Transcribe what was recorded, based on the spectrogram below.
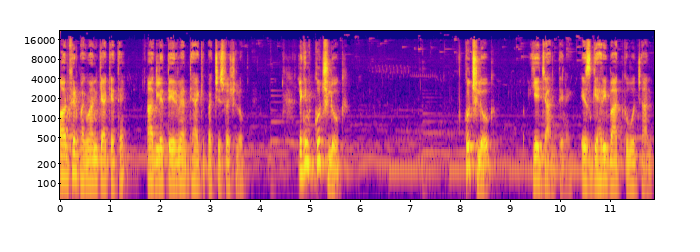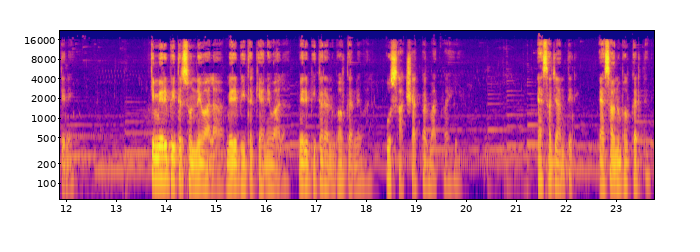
और फिर भगवान क्या कहते हैं? अगले तेरहवें अध्याय के पच्चीसवें श्लोक में। लेकिन कुछ लोग कुछ लोग ये जानते नहीं। इस गहरी बात को वो जानते नहीं कि मेरे भीतर सुनने वाला, मेरे भीतर कहने वाला, मेरे भीतर अनुभव करने वाला, वो साक्षात परमात्मा ही है। ऐसा जानते नहीं ऐसा अनुभव करते नहीं।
